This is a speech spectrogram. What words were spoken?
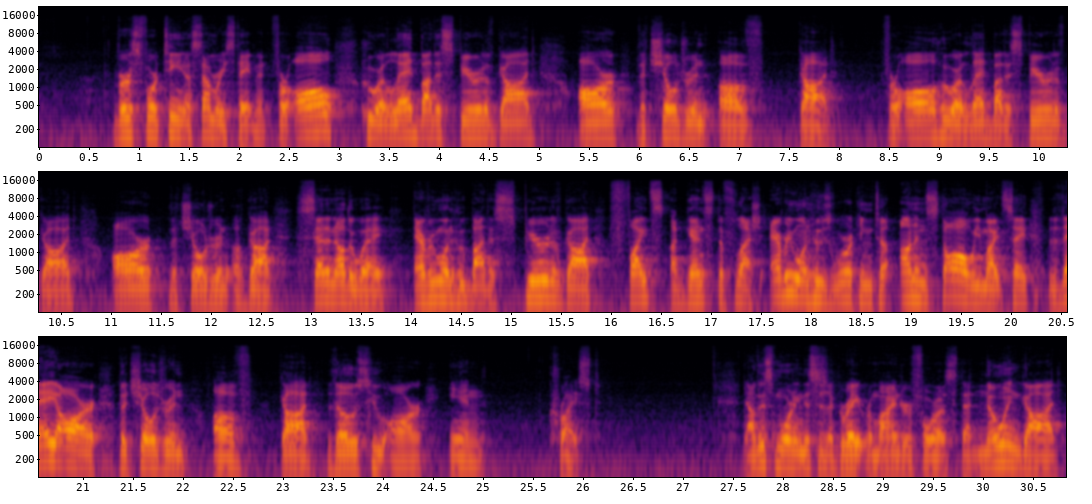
Verse 14, a summary statement. For all who are led by the Spirit of God are the children of God. For all who are led by the Spirit of God are the children of God. Said another way, everyone who by the Spirit of God fights against the flesh, everyone who's working to uninstall, we might say, they are the children of God, those who are in Christ. Now, this morning, this is a great reminder for us that knowing God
